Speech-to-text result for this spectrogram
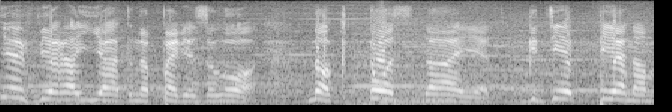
невероятно повезло. Но кто знает, где Пеном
